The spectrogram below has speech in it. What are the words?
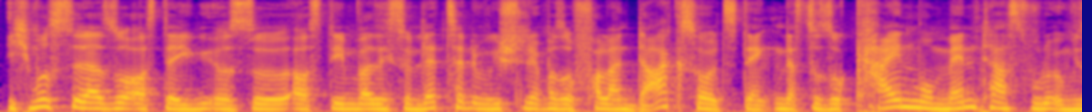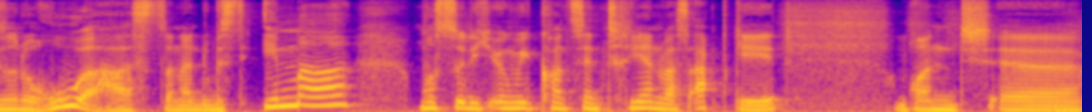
ich musste da so aus, der, so aus dem, was ich so in letzter Zeit irgendwie gespielt habe, immer so voll an Dark Souls denken, dass du so keinen Moment hast, wo du irgendwie so eine Ruhe hast, sondern du bist immer, musst du dich irgendwie konzentrieren, was abgeht. Und äh,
